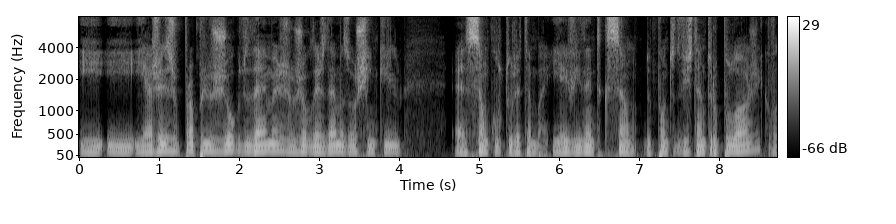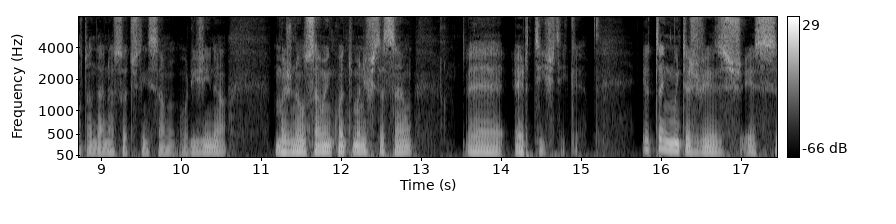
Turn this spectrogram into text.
e, e, e, às vezes o próprio jogo de damas, o jogo das damas ou o chinquilho, uh, são cultura também. E é evidente que são, do ponto de vista antropológico, voltando à nossa distinção original, mas não são enquanto manifestação uh, artística. Eu tenho muitas vezes esse.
